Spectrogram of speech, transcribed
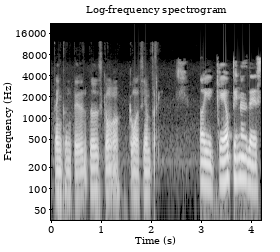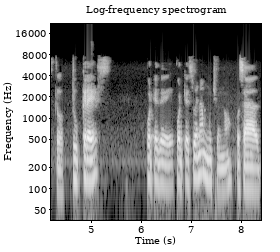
están contentos como, como siempre. Oye, ¿qué opinas de esto? ¿Tú crees? Porque, de, porque suena mucho, ¿no? O sea,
